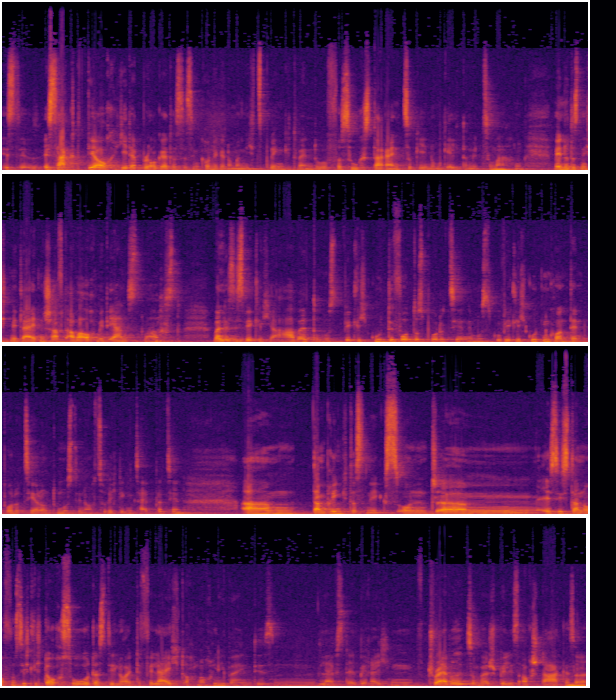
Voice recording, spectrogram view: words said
es, es, sagt dir auch jeder Blogger, dass es im Grunde genommen nichts bringt, wenn du versuchst, da reinzugehen, um Geld damit zu machen. Wenn du das nicht mit Leidenschaft, aber auch mit Ernst machst, weil das ist wirkliche Arbeit. Du musst wirklich gute Fotos produzieren, du musst wirklich guten Content produzieren und du musst ihn auch zur richtigen Zeit platzieren ähm, dann bringt das nichts. Und ähm, es ist dann offensichtlich doch so, dass die Leute vielleicht auch noch lieber in diesen Lifestyle-Bereichen, Travel zum Beispiel ist auch stark, also mhm.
